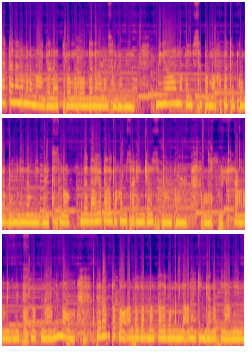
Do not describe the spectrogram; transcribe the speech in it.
Heto na naman ang mga gala at rumoronda na naman sa gabi. Bigla nga nakaisip ang mga kapatid ko na bumili ng midnight snack. Dadayo talaga kami sa Angel's Burger. Oh, special na midnight snack namin no. Pero ang totoo, ang bagambag talaga muna ang naging ganap namin.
